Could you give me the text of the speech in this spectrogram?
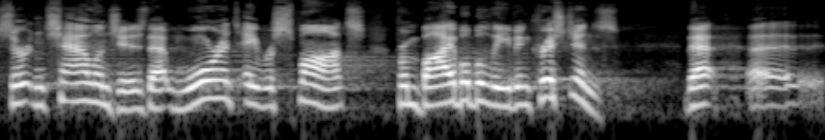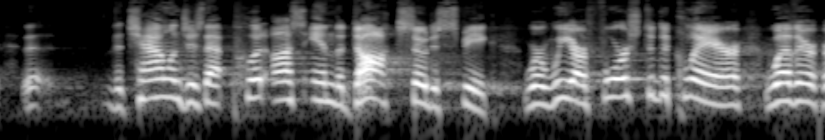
certain challenges that warrant a response from Bible believing Christians. That uh, the challenges that put us in the dock, so to speak, where we are forced to declare whether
